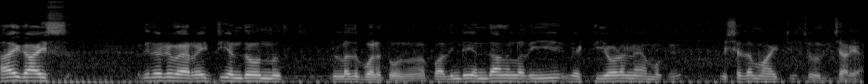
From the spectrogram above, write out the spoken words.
ഹായ് ഗായ്സ് ഇതിലൊരു വെറൈറ്റി എന്തോ ഒന്ന് ഉള്ളത് പോലെ തോന്നുന്നു. അപ്പോൾ അതിന്റെ എന്താണെന്നുള്ളത് ഈ വ്യക്തിയോട് തന്നെ നമുക്ക് വിശദമായിട്ട് ചോദിച്ചറിയാം.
